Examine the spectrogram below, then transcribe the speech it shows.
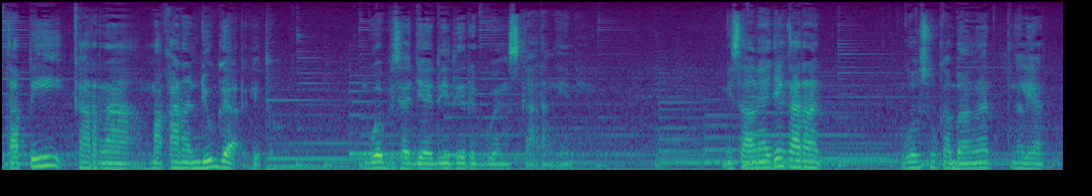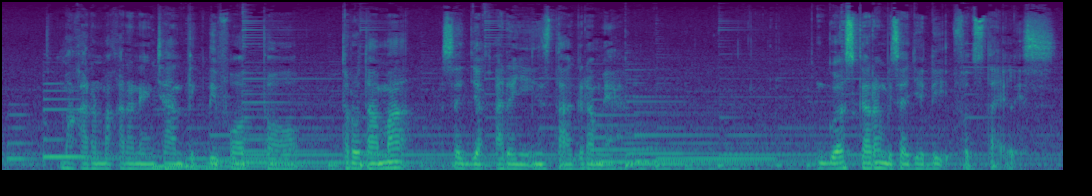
Tapi karena makanan juga gitu, gue bisa jadi diri gue yang sekarang ini. Misalnya aja karena gue suka banget ngelihat makanan-makanan yang cantik di foto, terutama sejak adanya Instagram ya. Gue sekarang bisa jadi food stylist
